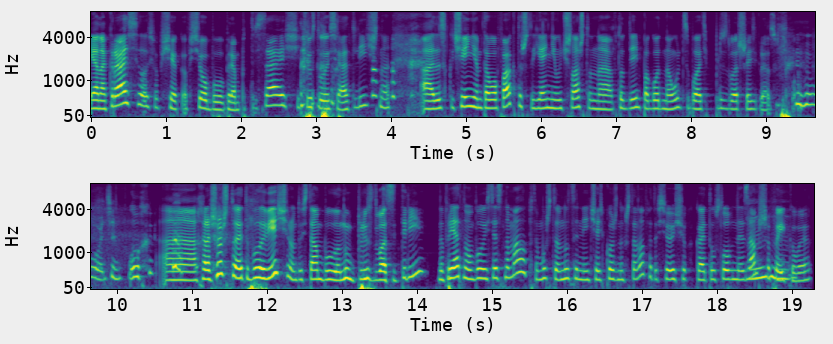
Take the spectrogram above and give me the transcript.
Я накрасилась, вообще все было прям потрясающе, чувствовала себя отлично, а, за исключением того факта, что я не учла, что на, в тот день погода на улице была типа плюс 26 градусов. Очень плохо. А, хорошо, что это было вечером, то есть там было, ну, плюс 23, но приятного было, естественно, мало, потому что внутренняя часть кожаных штанов — это все еще какая-то условная замша mm-hmm. фейковая.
